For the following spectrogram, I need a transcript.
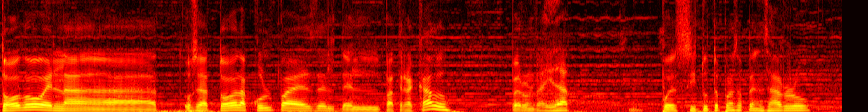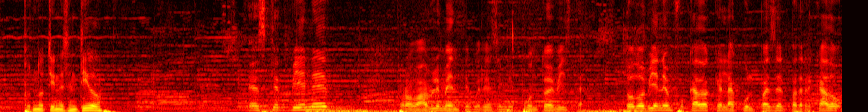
todo en la... O sea, toda la culpa es del, del patriarcado. Pero en realidad, pues si tú te pones a pensarlo, pues no tiene sentido. Es que viene, probablemente, güey, desde mi punto de vista, todo viene enfocado a que la culpa es del patriarcado.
